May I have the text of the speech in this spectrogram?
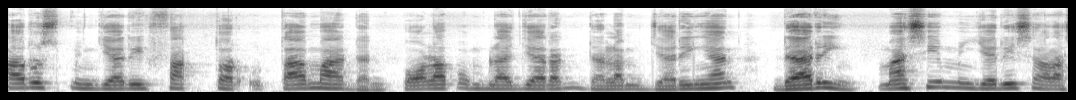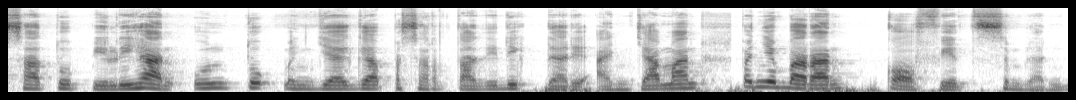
harus menjadi faktor utama dan pola pembelajaran dalam jaringan daring masih menjadi salah satu pilihan untuk menjaga peserta didik dari ancaman penyebaran COVID-19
